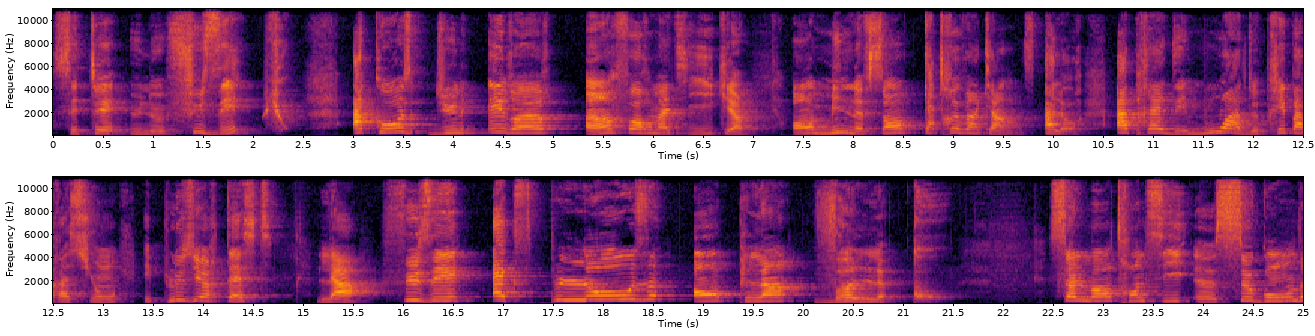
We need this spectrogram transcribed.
c'était une fusée à cause d'une erreur informatique en 1995. Alors, après des mois de préparation et plusieurs tests, la fusée explose en plein vol. Seulement 36 euh, secondes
